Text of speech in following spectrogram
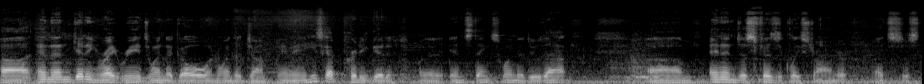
uh, and then getting right reads when to go and when to jump. I mean, he's got pretty good uh, instincts when to do that. Um, and then just physically stronger. That's just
